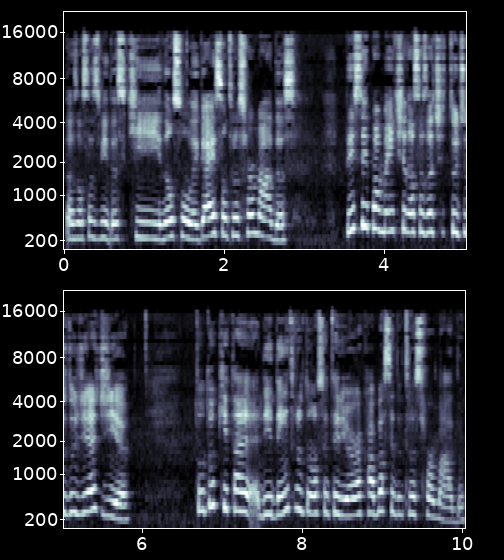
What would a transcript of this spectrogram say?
nas nossas vidas que não são legais, são transformadas, principalmente nossas atitudes do dia a dia. Tudo que está ali dentro do nosso interior acaba sendo transformado.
